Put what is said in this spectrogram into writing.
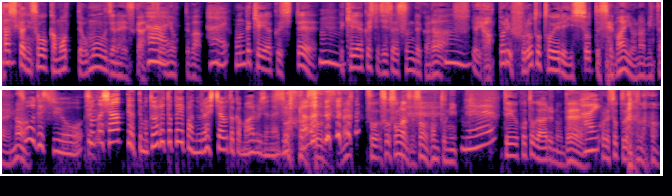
確かにそうかもって思うじゃないですか、はい人によっては。はい、ほんで契約して、契約して実際住んでから、うんいや、やっぱり風呂とトイレ一緒って狭いよな、みたいな。そうですよ。でそんなシャーってやってもトイレットペーパー濡らしちゃうとかもあるじゃないですか。そうそうですね。そう、そう、そうなんですよ。そう、本当に。ねっていうことがあるので、はいこれちょっとあの、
